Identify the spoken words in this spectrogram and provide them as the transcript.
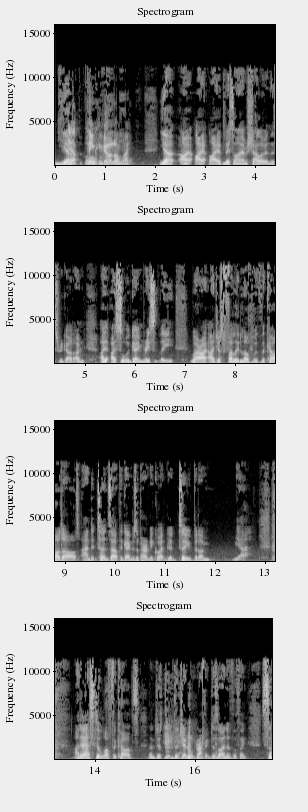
yeah, Yeah, theme or- can go a long way. Yeah, I, I, I admit I am shallow in this regard. I, mean, I, I saw a game recently where I, I just fell in love with the card art, and it turns out the game is apparently quite good too. But I'm, yeah, I, Yeah. I still love the cards and just the, the general graphic design of the thing. So,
